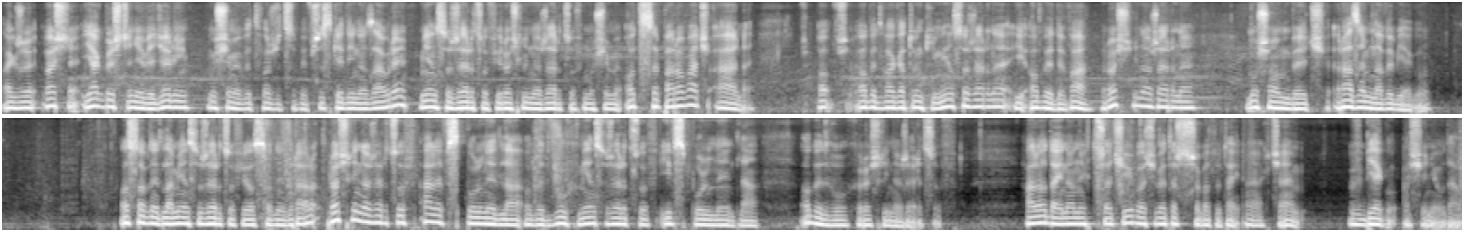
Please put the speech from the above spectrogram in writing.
Także właśnie, jakbyście nie wiedzieli, musimy wytworzyć sobie wszystkie dinozaury. Mięsożerców i roślinożerców musimy odseparować, ale obydwa gatunki mięsożerne i obydwa roślinożerne muszą być razem na wybiegu. Osobny dla mięsożerców i osobny dla ro- roślinożerców, ale wspólny dla obydwóch mięsożerców i wspólny dla obydwóch roślinożerców. Halo, Dajnonych trzeci, bo ciebie też trzeba tutaj... A, chciałem w biegu, a się nie udało.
